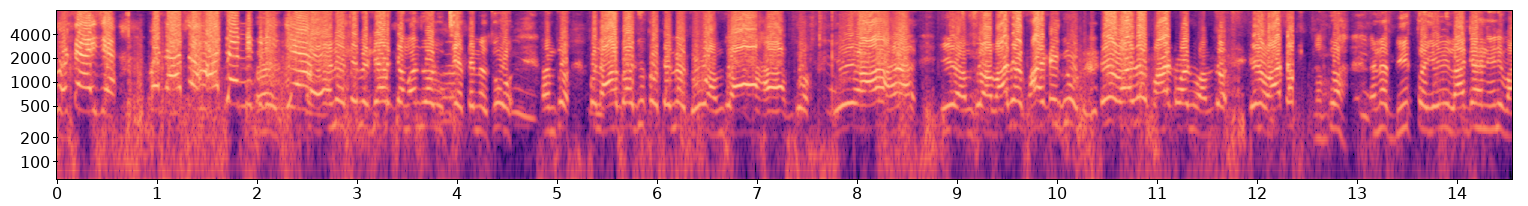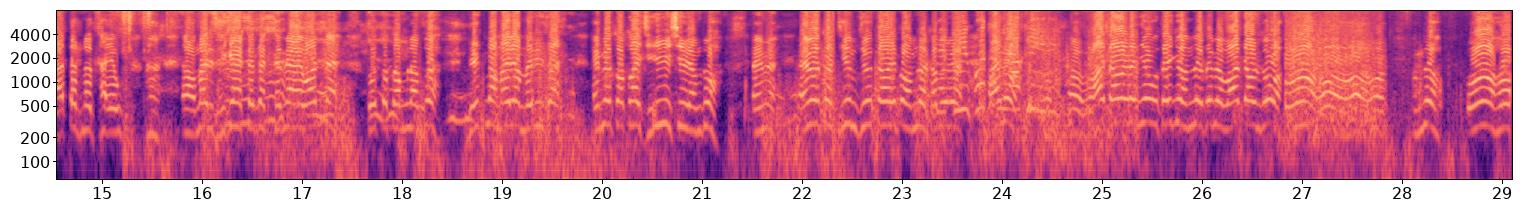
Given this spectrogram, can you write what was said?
ખોટા છે પણ આ તો હાજર નીકળી ગયા. અને તમે એકદમ અંધારું છે તમે જો આમ તો પણ આ બાજુ તો તમે જો આમ તો આ હા આમ તો એ આ એ આમ તો આ વાદળ ફાટી ગયું. એ વાદળ ફાટવાનું આમ તો એ વાત આમ તો અને બીક તો એવી લાગે ને એની વાત જ ન થાય એવું. અમારી જગ્યાએ કદાચ તમે આવ્યા હોત ને તો તો તમને આમ તો બીકના માર્યા મરી જાય અમે તો કઈ જીવી છીએ એમ તો અમે અમે તો જીમ જીવતા હોય તો અમને ખબર વાતાવરણ જેવું થઈ ગયું. અમને તમે વાતાવરણ જોવો ઓહો ઓહો સમજો? ઓહો.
